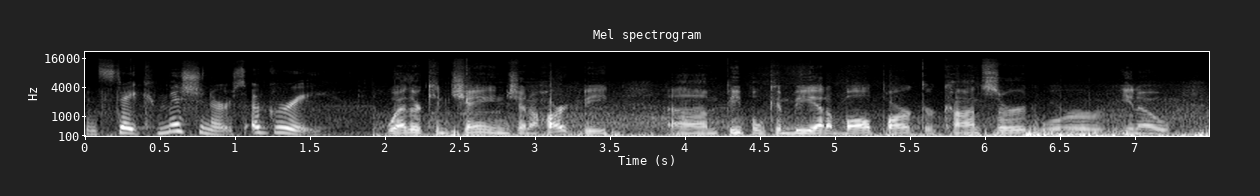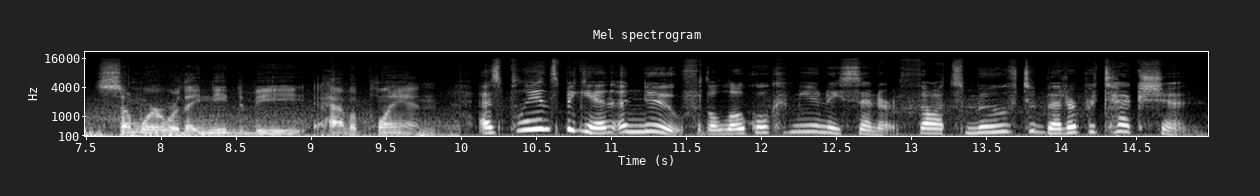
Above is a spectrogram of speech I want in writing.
and state commissioners agree. Weather can change in a heartbeat. Um, people can be at a ballpark or concert or, you know, somewhere where they need to be, have a plan. As plans begin anew for the local community center, thoughts move to better protection.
